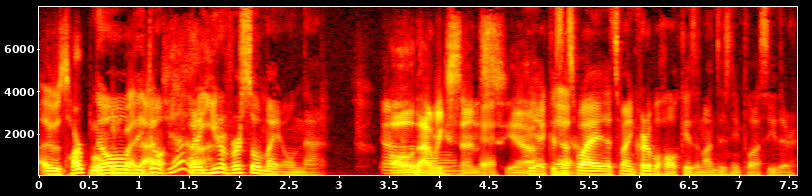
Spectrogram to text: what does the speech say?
I was heartbroken No, by they that. don't. Yeah. But Universal might own that. Oh, that makes sense. Yeah. Yeah, because Yeah. that's why that's why Incredible Hulk isn't on Disney Plus either.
